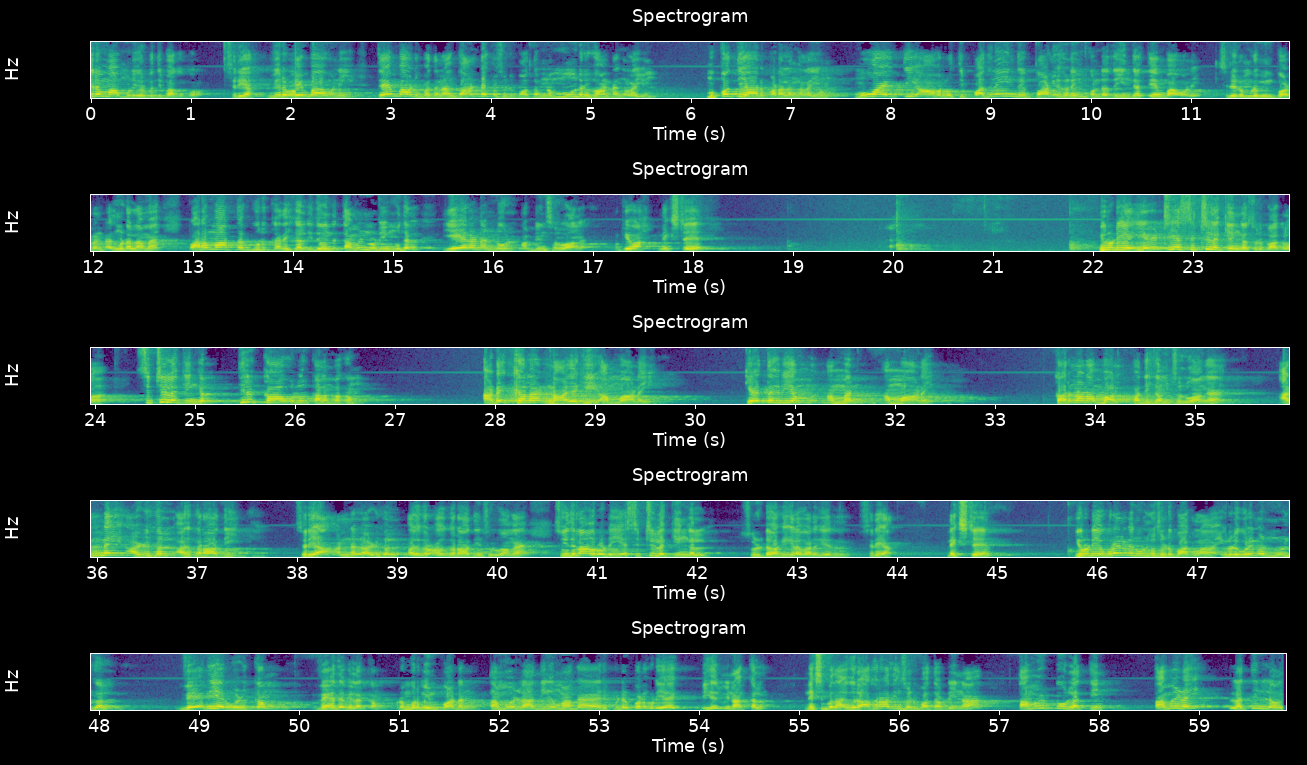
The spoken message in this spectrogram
வீரமாமுனிவர் பத்தி பார்க்க போறோம். சரியா? வீர தேம்பாவணி தேம்பாவணி பார்த்தோம்னா காண்டங்கள் சுட்டு பார்த்தோம்னா மூன்று காண்டங்களையும் முப்பத்தி ஆறு படலங்களையும் மூவாயிரத்தி அறுநூத்தி பதினைந்து பாடல்களையும் கொண்டது இந்த தேம்பாவணி. சரி ரொம்ப இம்பார்ட்டன்ட் அது மட்டும் இல்லாம பரமார்த்த குரு கதைகள் இது வந்து தமிழினுடைய முதல் ஏளன நூல் அப்படின்னு சொல்லுவாங்க. ஓகேவா நெக்ஸ்ட் இவருடைய எழுச்சிய சிற்றிலக்கியங்கள் சொல்லி பார்க்கலாம். சிற்றிலக்கியங்கள் திருக்காவலூர் கலம்பகம் அடைக்கல நாயகி அம்மானை கேத்தகிரியம் அம்மன் அம்மானை. கருணானம்பாள் பதிகம் சொல்லுவாங்க. அன்னை அழுகல் அகராதி. சரியா? அண்ணல் அழுகல் அகர- அகராதின்னு சொல்லுவாங்க. ஸோ இதெல்லாம் அவருடைய சிற்றிலக்கியங்கள் சொல்லிட்டு வகைகளை வருகிறது. சரியா? நெக்ஸ்ட் இவருடைய உரைநடை நூல்கள் சொல்லிட்டு பார்க்கலாம். இவருடைய உரைநடை நூல்கள் வேதியர் ஒழுக்கம் வேத விளக்கம். ரொம்ப ரொம்ப இம்பார்ட்டன்ட் தமிழ்ல அதிகமாக ரிப்பீட் பண்ணக்கூடிய வினாக்கள். நெக்ஸ்ட் பார்த்தா இவர் அகராதின்னு சொல்லிட்டு பார்த்தோம் அப்படின்னா தமிழ் டு லத்தீன் தமிழை லத்தீன்ல வந்து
